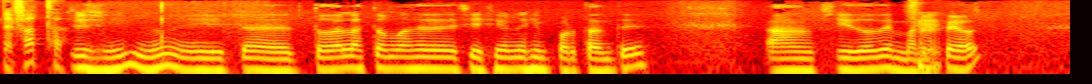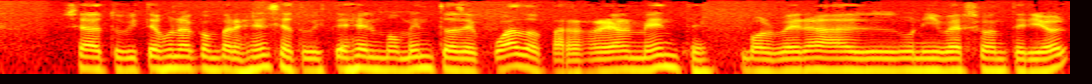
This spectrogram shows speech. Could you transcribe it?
nefastas. Sí, sí, ¿no? y ta- todas las tomas de decisiones importantes han sido de mal en Hmm. peor. O sea, tuviste una convergencia, tuviste el momento adecuado para realmente volver al universo anterior,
